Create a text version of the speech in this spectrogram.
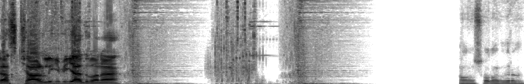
Biraz karlı gibi geldi bana ha. Anons olabilir abi.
